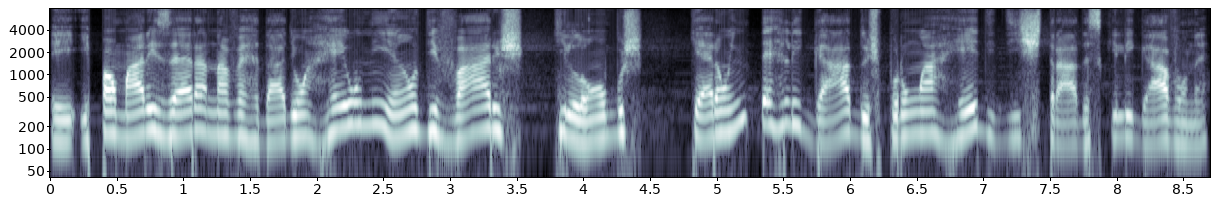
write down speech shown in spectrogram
E, e Palmares era, na verdade, uma reunião de vários quilombos que eram interligados por uma rede de estradas que ligavam, né?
